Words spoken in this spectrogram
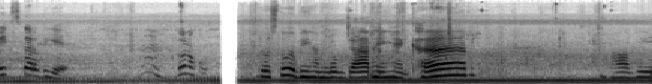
मिक्स कर दिए। दोस्तों, अभी हम लोग जा रहे हैं घर। भाभी,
